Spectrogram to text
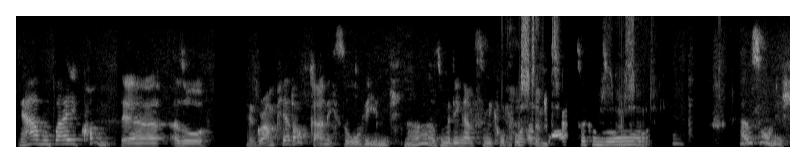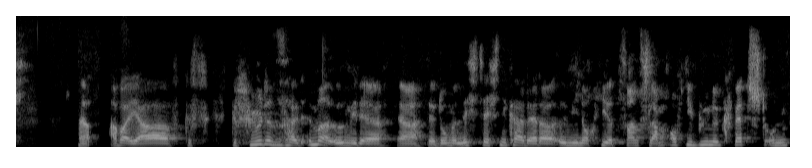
ja, wobei, komm, der, also, der Grumpy hat auch gar nicht so wenig, ne? Also mit den ganzen Mikrofonen ja, Schlagzeug und so. Das ist auch nicht. Ja, aber ja, gef gefühlt ist es halt immer irgendwie der, ja, der dumme Lichttechniker, der da irgendwie noch hier 20 Lampen auf die Bühne quetscht und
